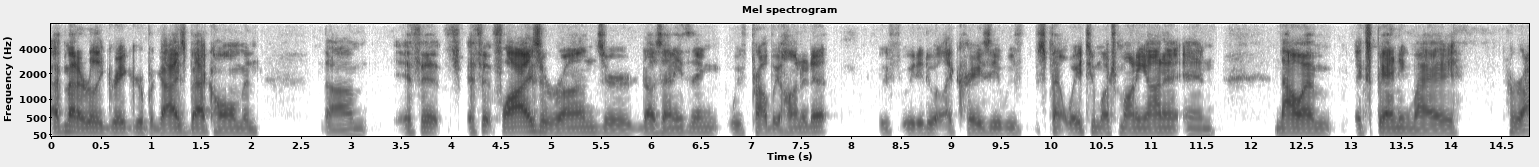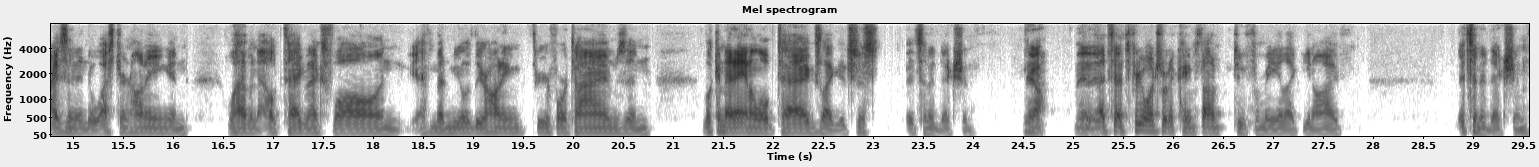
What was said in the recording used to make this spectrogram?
I've met a really great group of guys back home. And um, if it if it flies or runs or does anything, we've probably hunted it. We we do it like crazy. We've spent way too much money on it, and now I'm expanding my horizon into western hunting and we'll have an elk tag next fall and I've been mule deer hunting three or four times and looking at antelope tags like it's just it's an addiction Man, that's that's pretty much what it comes down to for me like you know i've it's an addiction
